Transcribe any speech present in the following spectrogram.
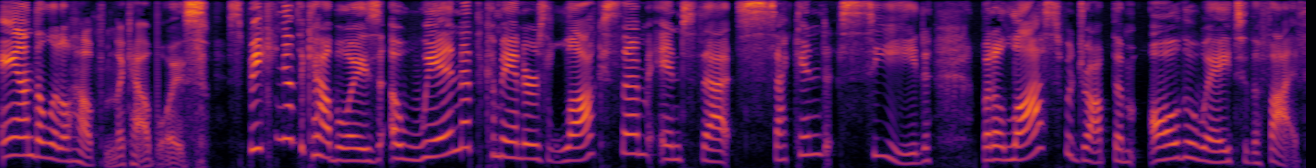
and a little help from the Cowboys. Speaking of the Cowboys, a win at the Commanders locks them into that second seed, but a loss would drop them all the way to the five,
